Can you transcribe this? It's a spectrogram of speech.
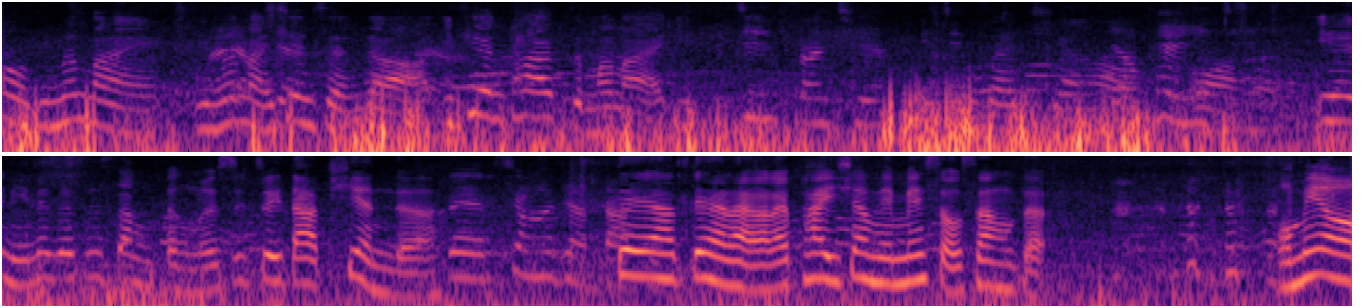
哦，你们买，你们买现成的，一片它怎么买？一斤三千，一斤三千啊。两片一斤。因为你那个是上等的，是最大片的。对，像我这样大。对呀，对呀，来，我来拍一下妹妹手上的。我没有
